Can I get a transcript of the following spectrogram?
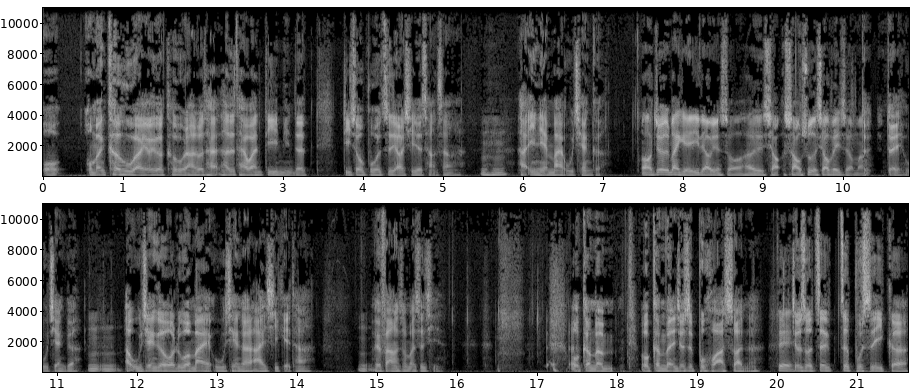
我我们客户啊，有一个客户，他说台他是台湾第一名的低周波治疗器的厂商啊，嗯哼，他一年卖五千个，哦，就是卖给医疗院所还有小少数的消费者嘛，对对，五千个，嗯嗯，啊，五千个，我如果卖五千个 IC 给他，嗯，会发生什么事情？我根本我根本就是不划算了，对，就是说这这不是一个。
